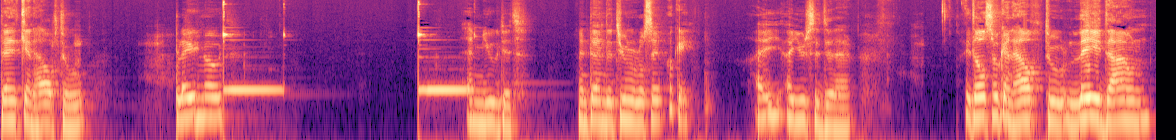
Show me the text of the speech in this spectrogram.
then it can help to play note and mute it. And then the tuner will say, okay, I, I used it there. It also can help to lay it down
